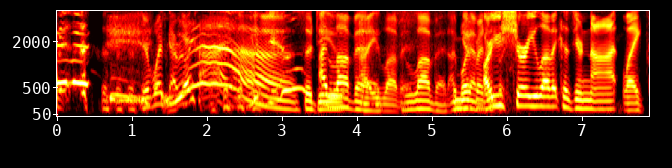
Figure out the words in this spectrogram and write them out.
it? Your voice got really high. You do? So do I you- love it. I love it. Love it. I'm, boyfriend gonna, Are you sure you love it? Because you're not like.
